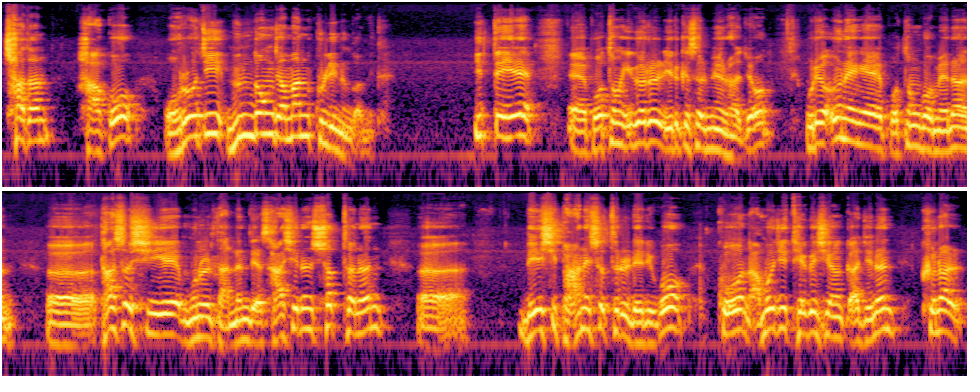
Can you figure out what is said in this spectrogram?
차단하고 오로지 눈동자만 굴리는 겁니다. 이때에 에, 보통 이거를 이렇게 설명을 하죠. 우리가 은행에 보통 보면은 어, 5시에 문을 닫는데 사실은 셔터는 어, 4시 반에 셔터를 내리고 그 나머지 퇴근 시간까지는 그날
